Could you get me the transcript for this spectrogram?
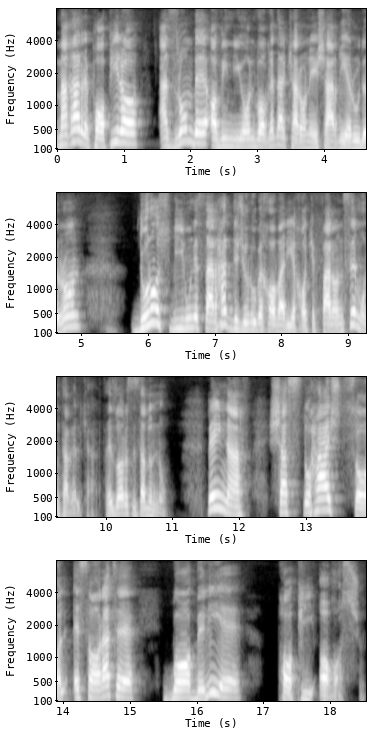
مقر پاپی را از روم به آوینیون واقع در کرانه شرقی رودرون درست بیرون سرحد جنوب خاوری خاک فرانسه منتقل کرد. 1309 به این نحو 68 سال اسارت بابلی پاپی آغاز شد.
